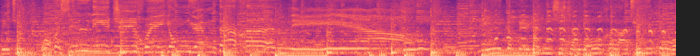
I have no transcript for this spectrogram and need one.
我会心里只会永远的恨你。你跟别人吃香又喝辣去，丢我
